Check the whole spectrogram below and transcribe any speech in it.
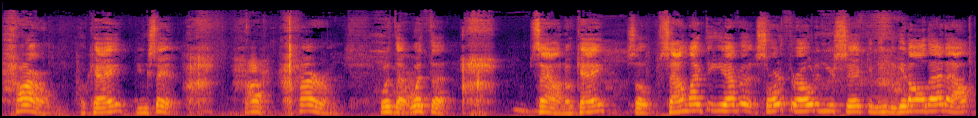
haram. Okay? You can say it haram with the, with the sound, okay? So sound like that you have a sore throat and you're sick and need to get all that out.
